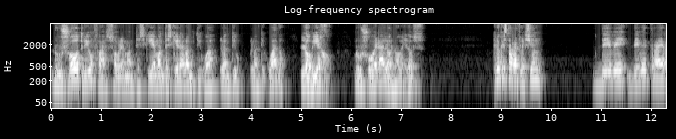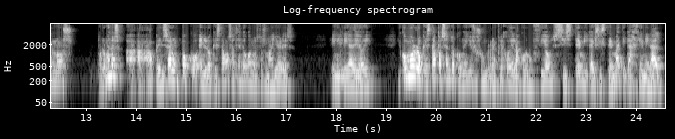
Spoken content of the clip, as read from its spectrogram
Rousseau triunfa sobre Montesquieu. Montesquieu era lo, antigua, lo, antigu, lo anticuado lo viejo. Rousseau era lo novedoso. Creo que esta reflexión debe, debe traernos, por lo menos, a, a, pensar un poco en lo que estamos haciendo con nuestros mayores en el día de hoy y cómo lo que está pasando con ellos es un reflejo de la corrupción sistémica y sistemática general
